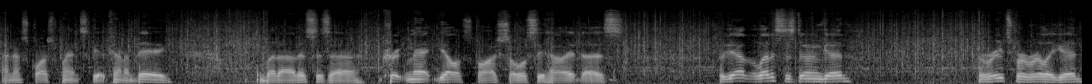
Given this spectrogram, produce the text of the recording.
I know squash plants get kind of big, but uh, this is a crookneck yellow squash, so we'll see how it does. But yeah, the lettuce is doing good. The roots were really good.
